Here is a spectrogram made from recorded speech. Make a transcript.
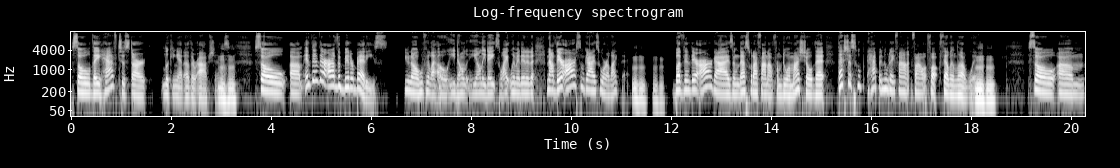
So they have to start looking at other options. hmm So, um, and then there are the bitter betties, you know, who feel like, oh, he don't, he only dates white women. Da, da, da. Now there are some guys who are like that, hmm hmm but then there are guys, and that's what I found out from doing my show that that's just who happened, who they found, found fell in love with. hmm So, um,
